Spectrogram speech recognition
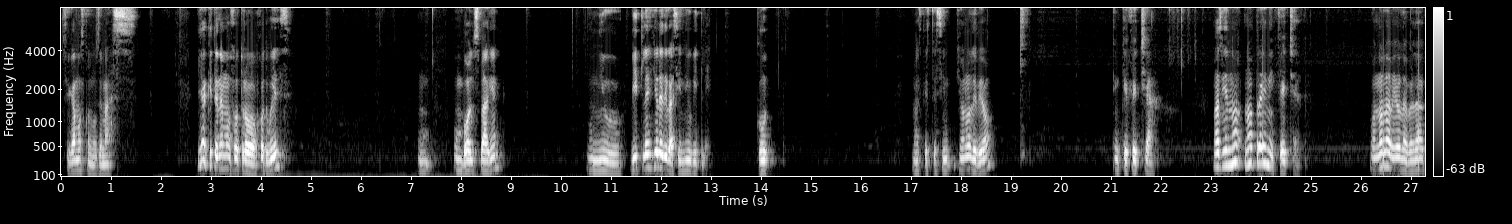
sigamos con los demás. Y aquí tenemos otro Hot Wheels. Un, un Volkswagen. Un New Beetle. Yo le digo así, New Beetle. Good. Más que este yo no le veo en qué fecha. Más bien no, no trae ni fecha. O no la veo, la verdad.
